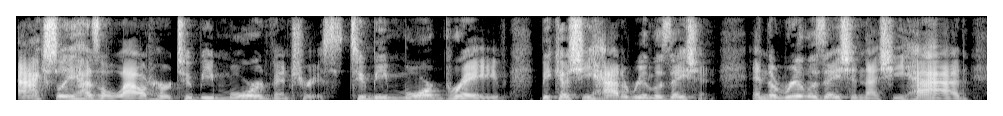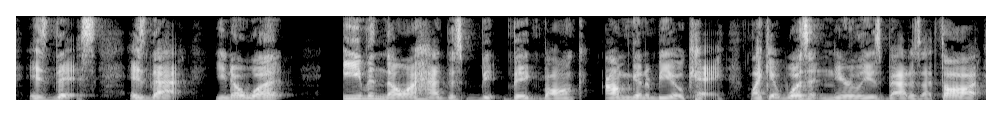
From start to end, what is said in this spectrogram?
actually has allowed her to be more adventurous, to be more brave because she had a realization. And the realization that she had is this is that you know what? even though I had this b- big bonk, I'm going to be okay. Like it wasn't nearly as bad as I thought.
